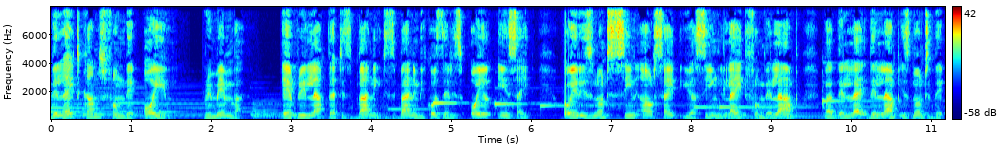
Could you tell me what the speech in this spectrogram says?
The light comes from the oil. Remember, Every lamp that is burning, it is burning because there is oil inside. Oil is not seen outside. You are seeing light from the lamp, but the light, the lamp is not the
